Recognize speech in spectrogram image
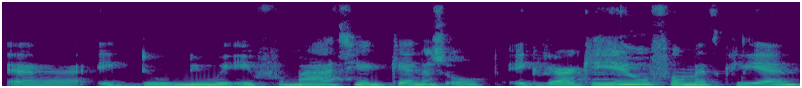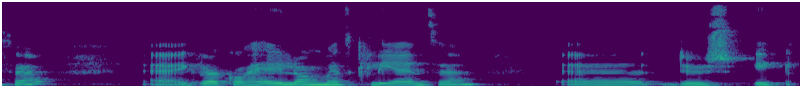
eh, ik doe nieuwe informatie en kennis op. Ik werk heel veel met cliënten. ik werk al heel lang met cliënten. dus ik,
